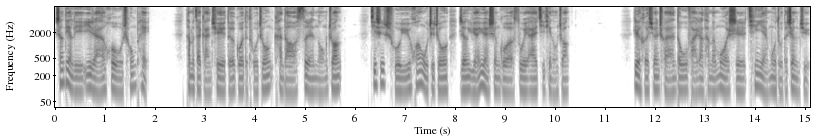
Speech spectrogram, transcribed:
商店里依然货物充沛。他们在赶去德国的途中看到私人农庄，即使处于荒芜之中，仍远远胜过苏维埃集体农庄。任何宣传都无法让他们漠视亲眼目睹的证据。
